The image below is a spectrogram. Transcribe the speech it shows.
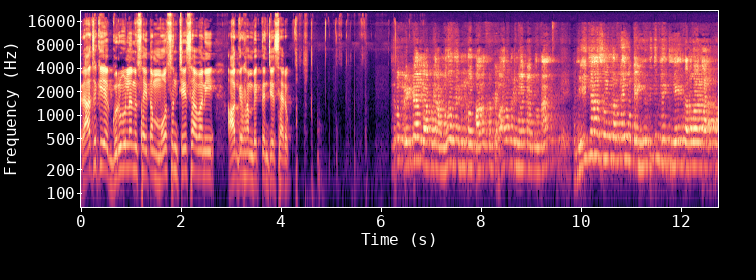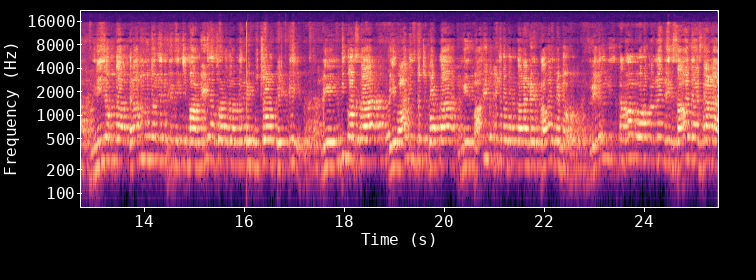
రాజకీయ గురువులను సైతం మోసం చేశావని ఆగ్రహం వ్యక్తం చేశారు. పెట్టాలి కాబట్టి ఆ మనోవేదనతో బాధపడి బాధపడి మాట్లాడుతున్నా మీడియా ఒక ఇంటికి మీకు అయిన తర్వాత మీ యొక్క గ్రామంలోనే పిలిపించి మా మీడియా సోదరులందరినీ కూర్చోబెట్టి మీ ఇంటికి వస్తా మీ వాటికి వచ్చి కొడతా మీ భార్య పిల్లలు కొడతా అనే సవాళ్ళలో నేను నీ సభాపూర్వకంగా నీకు సవాల్ చేస్తానా?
